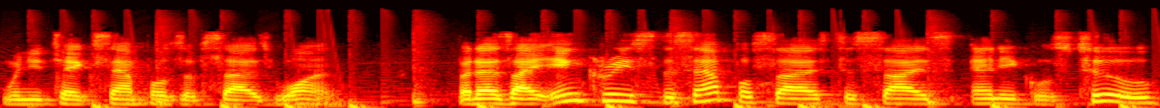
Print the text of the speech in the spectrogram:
when you take samples of size 1. But as I increase the sample size to size n equals 2,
